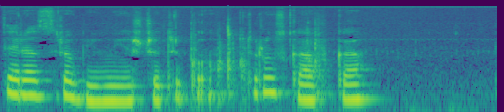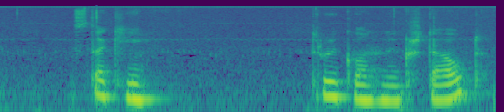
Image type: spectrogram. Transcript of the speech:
Teraz zrobimy jeszcze tylko truskawkę. Jest taki trójkątny kształt.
